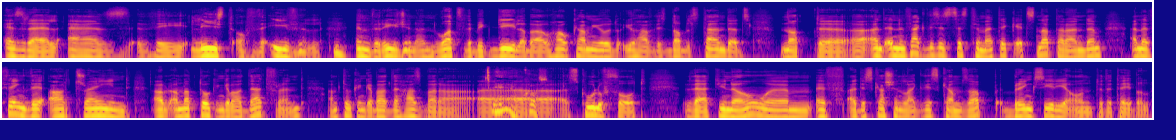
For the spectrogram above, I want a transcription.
Israel as the least of the evil in the region, and what's the big deal about how come you you have these double standards? Not uh, uh, and, and in fact this is systematic. It's not random, and I think they are trained. I'm, I'm not talking about that friend. I'm talking about the Hasbara uh, Yeah, of uh, school of thought that you know um, if a discussion like this comes up, bring Syria onto the table,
